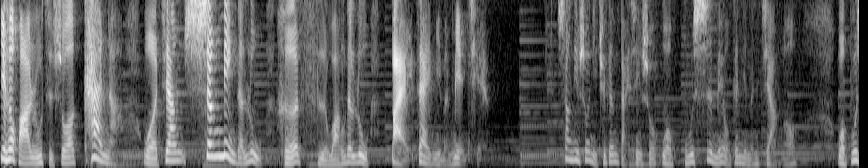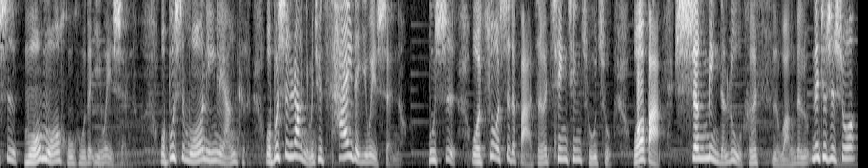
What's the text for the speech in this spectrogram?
耶和华如此说：看哪，我将生命的路和死亡的路摆在你们面前。”上帝说：“你去跟百姓说，我不是没有跟你们讲哦，我不是模模糊糊的一位神，我不是模棱两可，我不是让你们去猜的一位神哦，不是，我做事的法则清清楚楚，我把生命的路和死亡的路，那就是说，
